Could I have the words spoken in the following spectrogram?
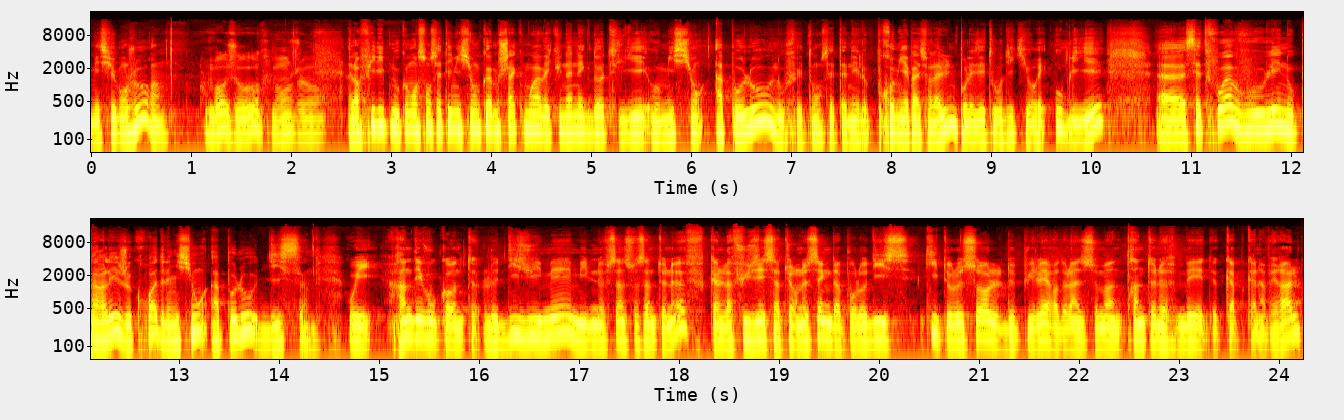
Messieurs, bonjour. Bonjour. Bonjour. Alors Philippe, nous commençons cette émission comme chaque mois avec une anecdote liée aux missions Apollo. Nous fêtons cette année le premier pas sur la Lune pour les étourdis qui auraient oublié. Euh, cette fois, vous voulez nous parler, je crois, de la mission Apollo 10. Oui, rendez-vous compte, le 18 mai 1969, quand la fusée Saturne V d'Apollo 10 quitte le sol depuis l'ère de lancement 39 mai de Cap Canaveral,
